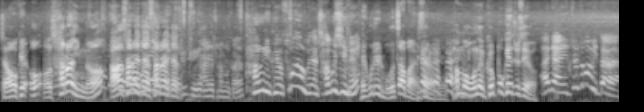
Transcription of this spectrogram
자 오케이 어, 어 살아있나? 아 살아있다 살아있다 여기 안에 담을까요? 당연히 그냥 손으로 그냥 잡으시네. 개구리를 못 잡아요 이 사람이 한번 오늘 극복해주세요 아니 아니 조금 있다가.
